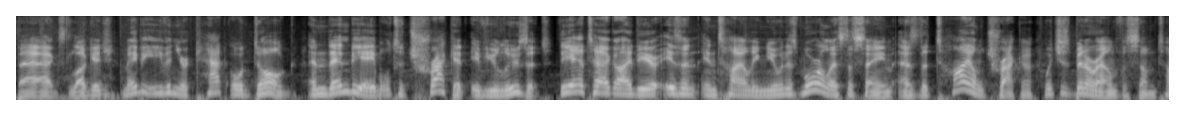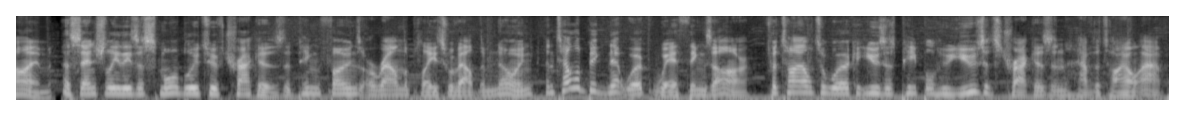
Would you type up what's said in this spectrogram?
bags, luggage, maybe even your cat or dog and then be able to track it if you lose it. The AirTag idea isn't entirely new and is more or less the same as the Tile Tracker, which has been around for some time. Essentially, these are small Bluetooth trackers that ping phones around the place without them knowing and tell a big network where things are. For Tile to work, it uses people who use its trackers and have the Tile app.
